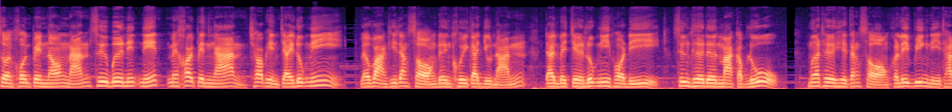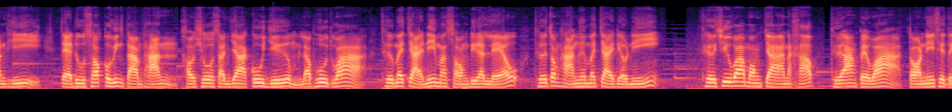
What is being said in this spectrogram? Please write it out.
ส่วนคนเป็นน้องนั้นซื่อบื้อนิดๆไม่ค่อยเป็นงาน ชอบเห็นใจลูกหนี้ ระหว่างที่ทั้งสองเดินคุยกันอยู่นั้น ดันไปเจอลูกหนี้พอดี ซึ่งเธอเดินมากับลูก เมื่อเธอเห็นทั้งสองก็รีบวิ่งหนีทันที แต่ดูซอกก็วิ่งตามทัน เขาโชว์สัญญากู้ยืม แล้วพูดว่า เธอไม่จ่ายหนี้มาสองเดือนแล้ว เธอต้องหาเงินมาจ่ายเดี๋ยวนี้ เธอชื่อว่ามองจานะครับ เธออ้างไปว่า ตอนนี้เศรษฐ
